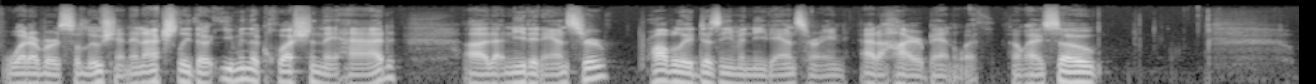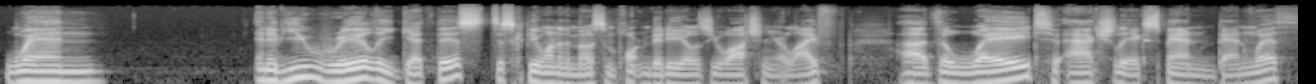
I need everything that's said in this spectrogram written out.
whatever solution. And actually, the even the question they had uh, that needed answer probably doesn't even need answering at a higher bandwidth. Okay, so when and if you really get this, this could be one of the most important videos you watch in your life. Uh, the way to actually expand bandwidth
